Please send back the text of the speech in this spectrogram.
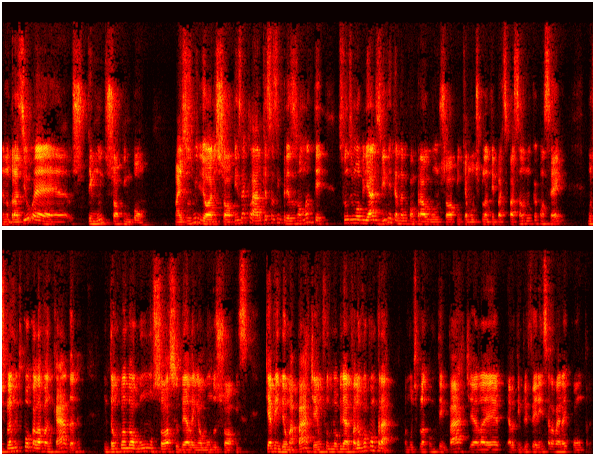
No Brasil é, tem muito shopping bom, mas os melhores shoppings, é claro que essas empresas vão manter. Os fundos imobiliários vivem tentando comprar algum shopping que a Multiplan tem participação, nunca consegue. Multiplan é muito pouco alavancada, né? Então, quando algum sócio dela em algum dos shoppings quer vender uma parte, aí um fundo imobiliário fala, eu vou comprar. A Multiplan, como tem parte, ela, é, ela tem preferência, ela vai lá e compra.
